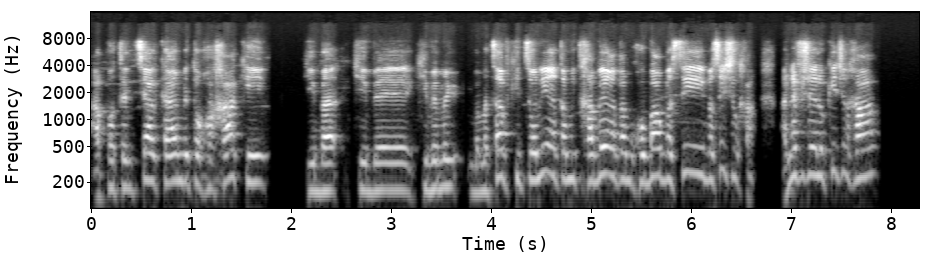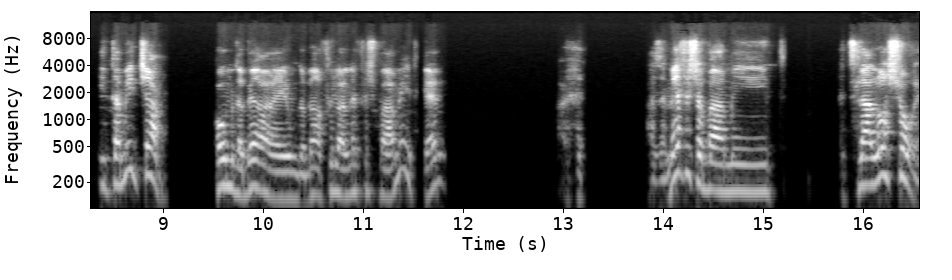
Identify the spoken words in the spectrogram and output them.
הפוטנציאל קיים בתוכך כי, כי, ב, כי, ב, כי במצב קיצוני אתה מתחבר, אתה מחובר בשיא, בשיא שלך. הנפש האלוקית שלך היא תמיד שם. פה הוא מדבר, הרי הוא מדבר אפילו על נפש בעמית, כן? אז הנפש הבעמית, אצלה לא שורה.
